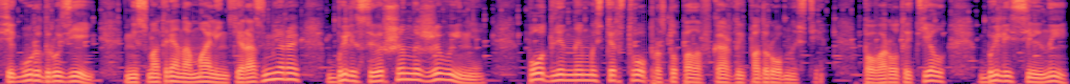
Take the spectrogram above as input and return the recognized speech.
Фигуры друзей, несмотря на маленькие размеры, были совершенно живыми. Подлинное мастерство проступало в каждой подробности. Повороты тел были сильны,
